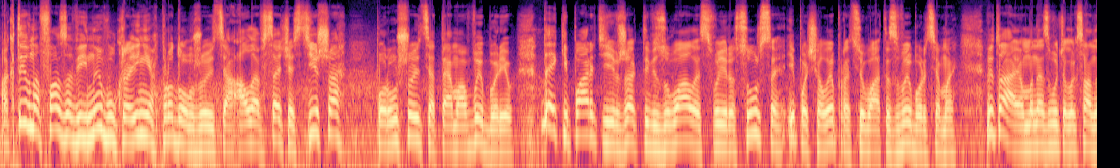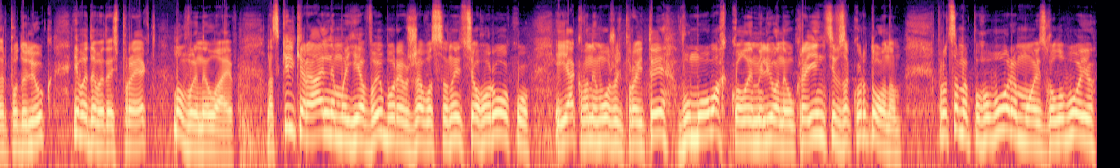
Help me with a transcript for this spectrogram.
Активна фаза війни в Україні продовжується, але все частіше порушується тема виборів. Деякі партії вже активізували свої ресурси і почали працювати з виборцями. Вітаю! Мене звуть Олександр Подолюк, і ви дивитесь проєкт Новини Лайв. Наскільки реальними є вибори вже восени цього року, і як вони можуть пройти в умовах, коли мільйони українців за кордоном? Про це ми поговоримо із головою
